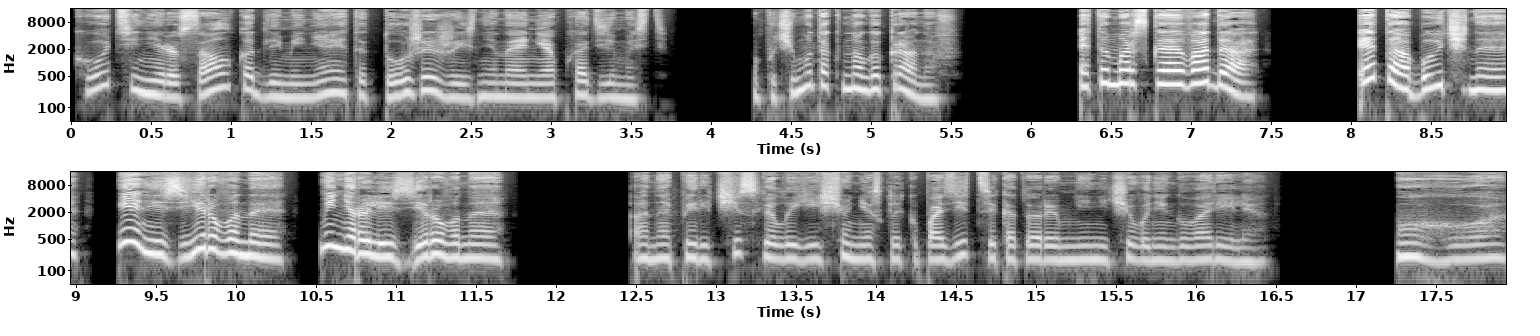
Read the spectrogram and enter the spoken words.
Хоть и не русалка, для меня это тоже жизненная необходимость. А почему так много кранов? Это морская вода. Это обычная, ионизированная, минерализированная. Она перечислила еще несколько позиций, которые мне ничего не говорили. Ого,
